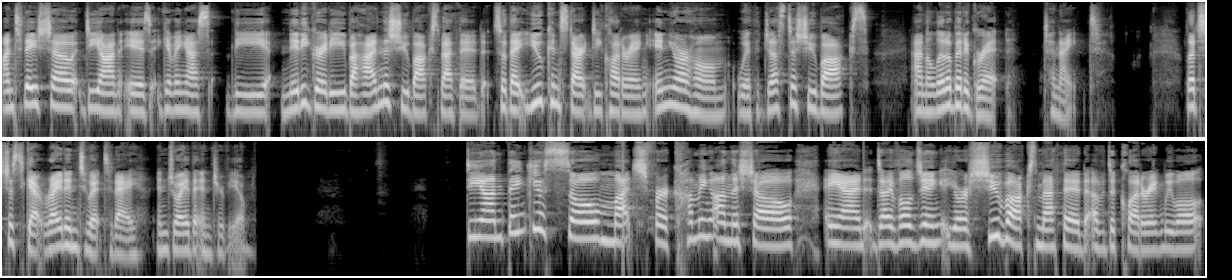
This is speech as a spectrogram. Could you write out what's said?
On today's show, Dionne is giving us the nitty gritty behind the shoebox method so that you can start decluttering in your home with just a shoebox and a little bit of grit tonight. Let's just get right into it today. Enjoy the interview. Dionne, thank you so much for coming on the show and divulging your shoebox method of decluttering. We will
